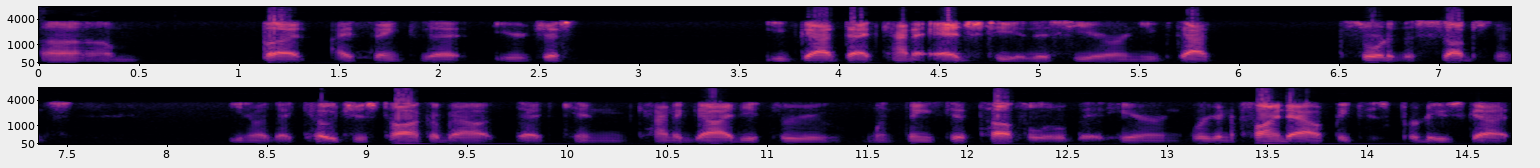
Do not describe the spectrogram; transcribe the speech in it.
Um, but I think that you're just you've got that kind of edge to you this year, and you've got sort of the substance, you know, that coaches talk about that can kind of guide you through when things get tough a little bit here. And we're going to find out because Purdue's got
